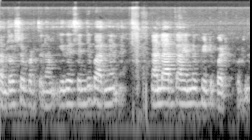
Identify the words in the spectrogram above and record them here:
சந்தோஷப்படுத்தலாம். இதை செஞ்சு பாருங்கள் நல்லா இருக்கா? இன்னும் ஃபீட்டு கொடுங்க.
